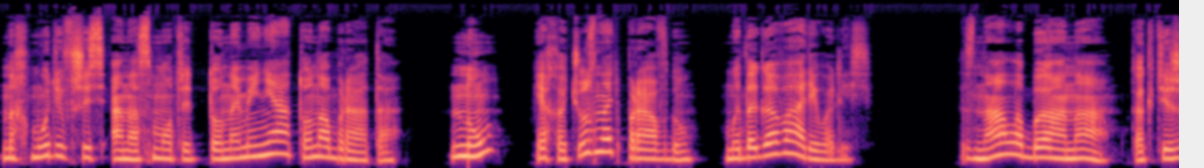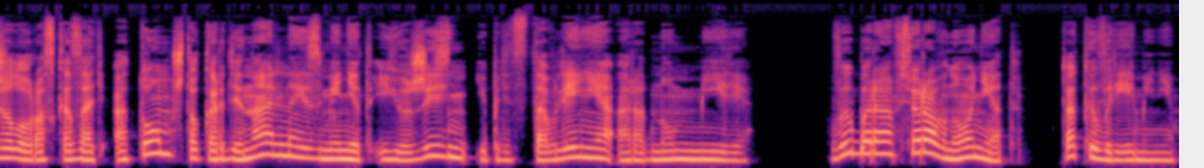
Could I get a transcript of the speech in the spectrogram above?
Нахмурившись, она смотрит то на меня, то на брата. «Ну, я хочу знать правду. Мы договаривались». Знала бы она, как тяжело рассказать о том, что кардинально изменит ее жизнь и представление о родном мире. Выбора все равно нет, как и времени.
